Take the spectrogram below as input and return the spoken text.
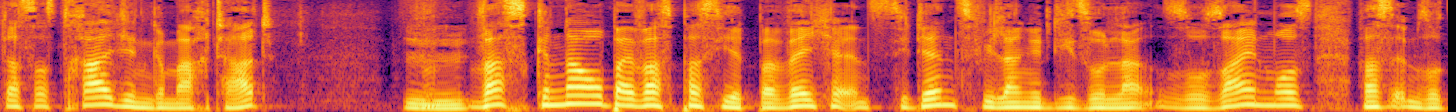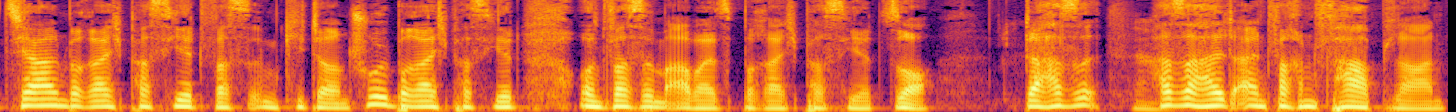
das Australien gemacht hat. Mhm. Was genau bei was passiert, bei welcher Inzidenz, wie lange die so, lang, so sein muss, was im sozialen Bereich passiert, was im Kita- und Schulbereich passiert und was im Arbeitsbereich passiert. So. Da hast du, ja. hast du halt einfach einen Fahrplan.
